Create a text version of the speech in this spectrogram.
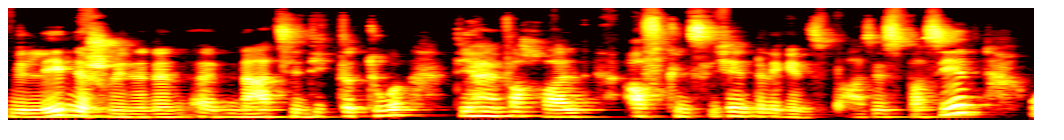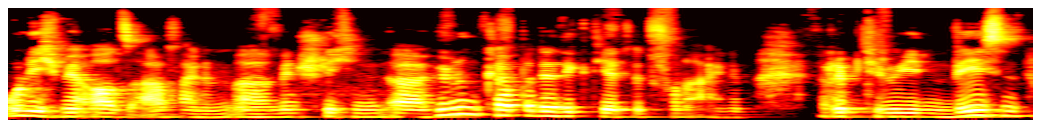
Wir leben ja schon in einer äh, Nazi-Diktatur, die einfach halt auf künstlicher Intelligenzbasis basiert und nicht mehr als auf einem äh, menschlichen äh, Hüllenkörper, der diktiert wird von einem reptiloiden Wesen,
